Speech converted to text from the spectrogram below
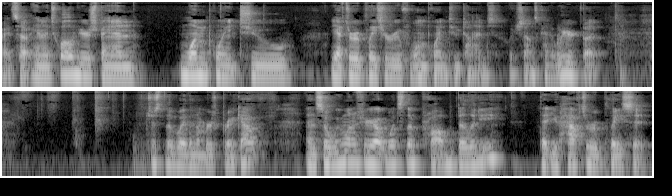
right, so in a 12 year span, 1.2, you have to replace your roof 1.2 times, which sounds kind of weird, but just the way the numbers break out. And so we want to figure out what's the probability that you have to replace it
